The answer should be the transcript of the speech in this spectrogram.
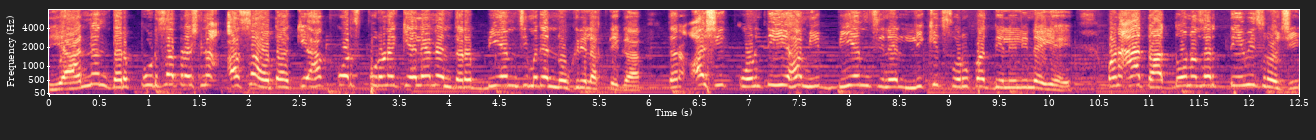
यानंतर पुढचा प्रश्न असा होता की हा कोर्स पूर्ण केल्यानंतर बीएमसी मध्ये नोकरी लागते का? तर अशी कोणतीही हमी बीएमसी ने लिखित स्वरूपात दिलेली नाही आहे पण आता दोन हजार तेवीस रोजी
